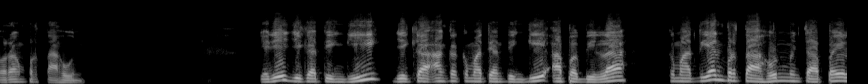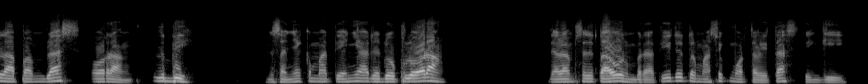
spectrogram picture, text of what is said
orang per tahun. Jadi jika tinggi, jika angka kematian tinggi apabila kematian per tahun mencapai 18 orang lebih. Misalnya kematiannya ada 20 orang dalam satu tahun, berarti itu termasuk mortalitas tinggi.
